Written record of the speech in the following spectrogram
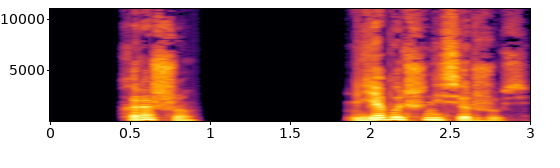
— Хорошо. Я больше не сержусь.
